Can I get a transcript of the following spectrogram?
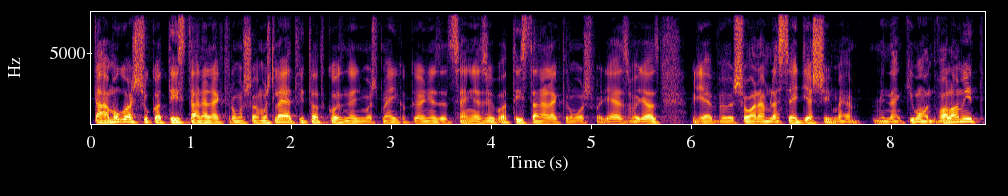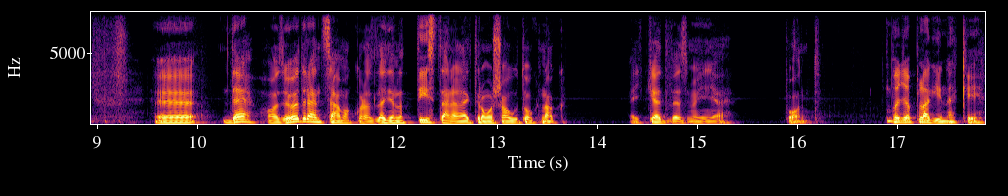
támogassuk a tisztán elektromosan. Most lehet vitatkozni, hogy most melyik a környezetszennyezőbb, a tisztán elektromos, vagy ez, vagy az, hogy ebből soha nem lesz egyesség, mert mindenki mond valamit. De ha az zöld rendszám, akkor az legyen a tisztán elektromos autóknak egy kedvezménye. Pont. Vagy a plugineké.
